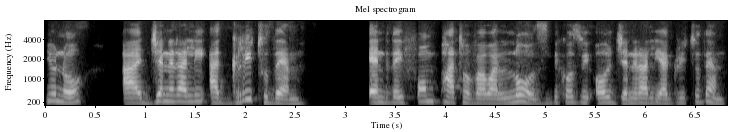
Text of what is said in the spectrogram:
you know, uh, generally agree to them. And they form part of our laws because we all generally agree to them.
